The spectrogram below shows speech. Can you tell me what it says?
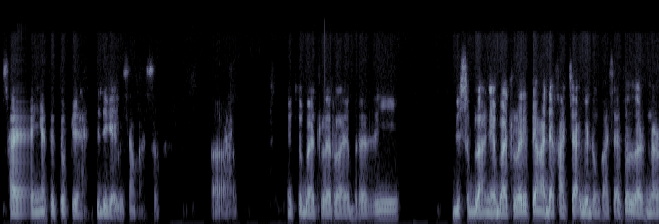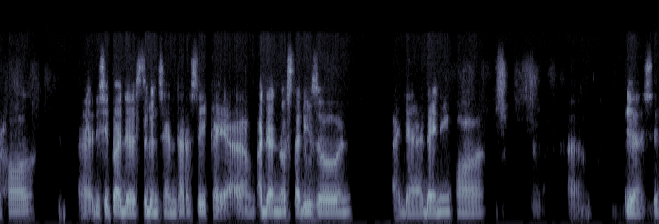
sayangnya tutup ya, jadi nggak bisa masuk. Uh, itu Butler Library di sebelahnya Butler itu yang ada kaca gedung kaca itu learner hall uh, di situ ada student center sih kayak ada no study zone ada dining hall uh, iya sih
